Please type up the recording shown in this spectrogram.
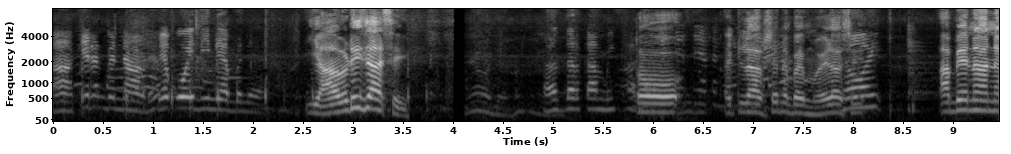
હા કિરણબેન ના આવડે. એ કોઈ દી ને બને. એ આવડી જશે. તો એટલા છે ને ભાઈ મળ્યા છે. આ બેન અને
